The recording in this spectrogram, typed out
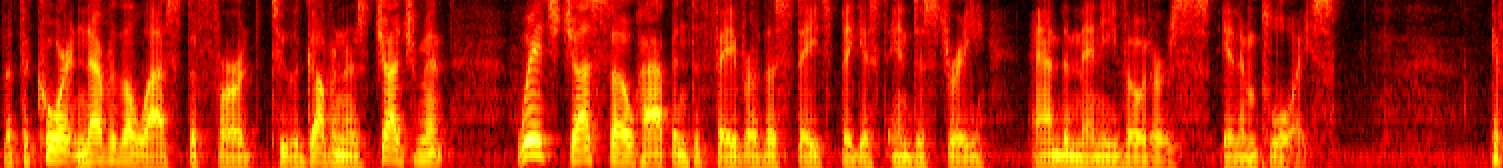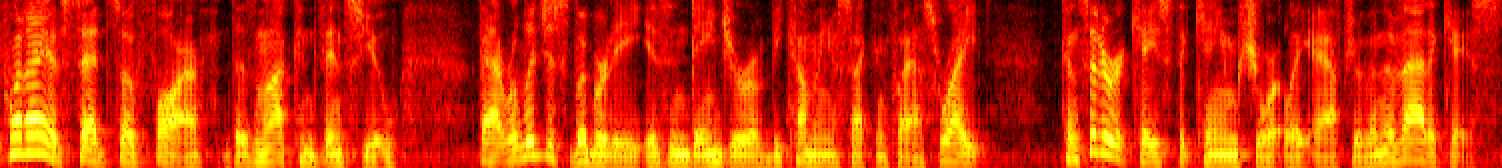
But the court nevertheless deferred to the governor's judgment, which just so happened to favor the state's biggest industry and the many voters it employs. If what I have said so far does not convince you that religious liberty is in danger of becoming a second class right, consider a case that came shortly after the Nevada case.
